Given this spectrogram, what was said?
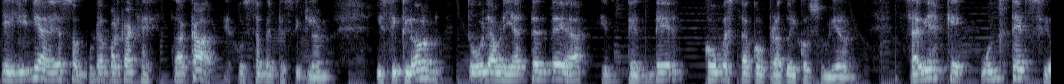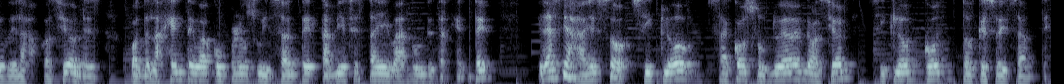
En línea de eso, una marca que destaca es justamente Ciclón. Y Ciclón tuvo la brillante idea de entender cómo está comprando el consumidor. ¿Sabías que un tercio de las ocasiones, cuando la gente va a comprar un suavizante, también se está llevando un detergente? Gracias a eso, Ciclo sacó su nueva innovación, Ciclón con toque suavizante,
